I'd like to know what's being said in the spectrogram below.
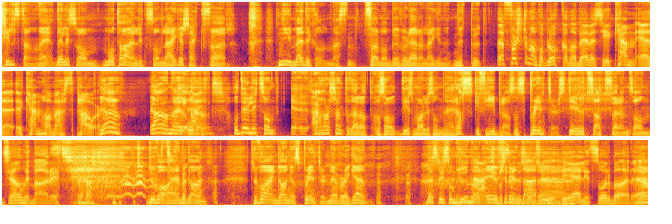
tilstanden er. Det er liksom Må ta en litt sånn legesjekk før Ny medical, nesten, før man bør vurdere å legge inn et nytt bud. Det er førstemann på blokka når BV sier 'hvem er det, hvem har mest power'? Ja, ja nei, og, og det er litt sånn Jeg jeg har skjønt det der at altså, de som har litt sånn raske fibre, sånn sprinters, de er utsatt for en sånn Tell me about it. Du var en gang Du var en gang en sprinter, never again. Mens liksom Runar er jo ikke den der Vi eh, er litt sårbare. ja,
